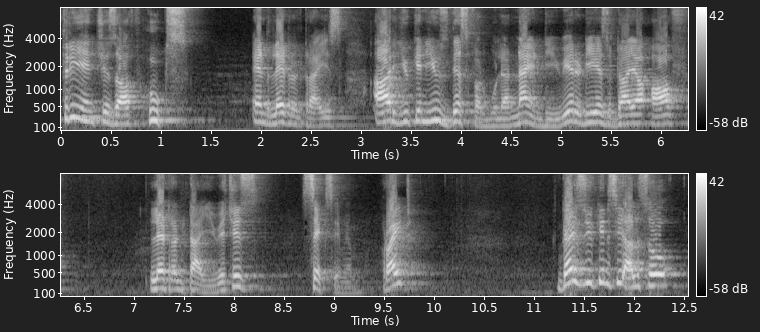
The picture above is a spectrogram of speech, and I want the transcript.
3 inches of hooks and lateral ties or you can use this formula 9d where d is dia of lateral tie which is 6 mm right? Guys you can see also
